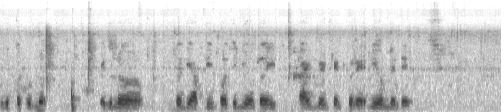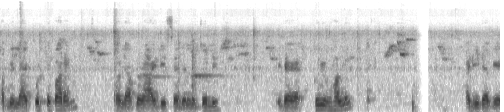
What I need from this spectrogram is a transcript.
গুরুত্বপূর্ণ। এগুলো যদি আপনি প্রতিনিয়তই টাইম মেনটেন করে নিয়ম মেনে আপনি লাইভ করতে পারেন, তাহলে আপনার আইডি চ্যানেলের জন্য এটা খুবই ভালো। আইডিটাকে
